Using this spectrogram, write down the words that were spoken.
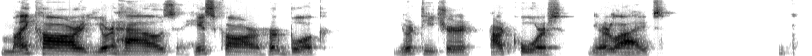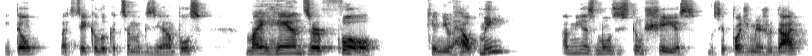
my car, your house, his car, her book, your teacher, our course, their lives. Então, let's take a look at some examples. My hands are full. Can you help me? As minhas mãos estão cheias. Você pode me ajudar?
